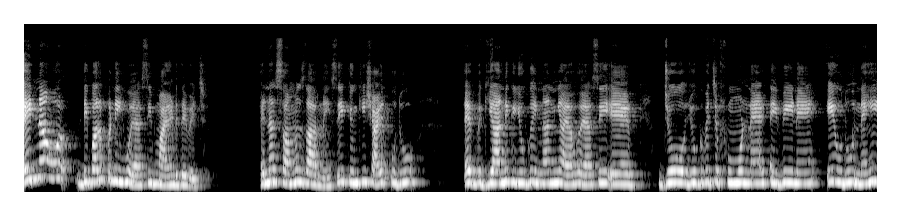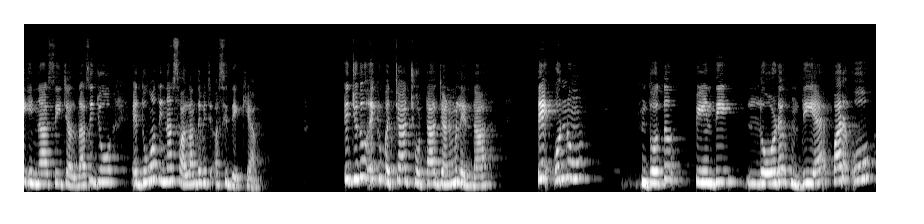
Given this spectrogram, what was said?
ਇੰਨਾ ਉਹ ਡਿਵੈਲਪ ਨਹੀਂ ਹੋਇਆ ਸੀ ਮਾਈਂਡ ਦੇ ਵਿੱਚ। ਇੰਨਾ ਸਮਝਦਾਰ ਨਹੀਂ ਸੀ, ਕਿਉਂਕਿ ਸ਼ਾਇਦ ਉਦੋਂ ਇਹ ਵਿਗਿਆਨਿਕ ਯੁੱਗ ਇੰਨਾ ਨਹੀਂ ਆਇਆ ਹੋਇਆ ਸੀ, ਇਹ ਜੋ ਯੁੱਗ ਵਿੱਚ ਫੋਨ ਨੇ ਟੀਵੀ ਨੇ, ਇਹ ਉਦੋਂ ਨਹੀਂ ਇੰਨਾ ਸੀ ਚੱਲਦਾ ਸੀ ਜੋ ਇਹ ਦੋਹਾਂ ਤਿੰਨਾਂ ਸਾਲਾਂ ਦੇ ਵਿੱਚ ਅਸੀਂ ਦੇਖਿਆ। ਤੇ ਜਦੋਂ ਇੱਕ ਬੱਚਾ ਛੋਟਾ ਜਨਮ ਲੈਂਦਾ ਤੇ ਉਹਨੂੰ ਦੁੱਧ ਪੀਣ ਦੀ ਲੋੜ ਹੁੰਦੀ ਹੈ, ਪਰ ਉਹ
